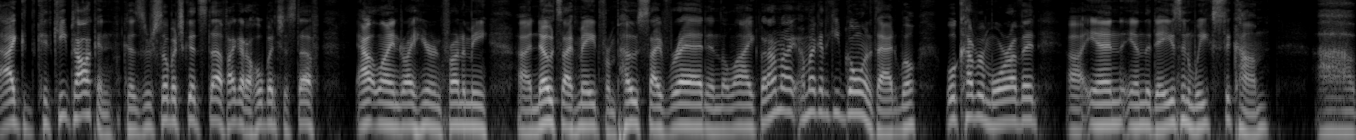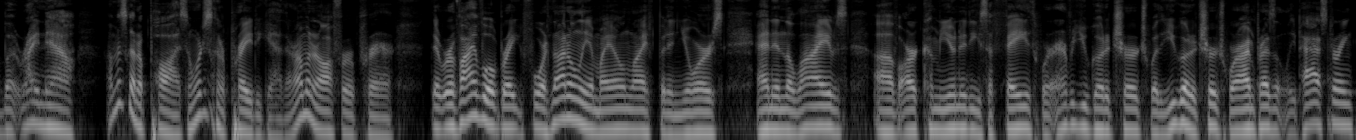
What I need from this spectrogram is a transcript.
I could, keep talking because there's so much good stuff. I got a whole bunch of stuff outlined right here in front of me, uh, notes I've made from posts I've read and the like. But I'm not, I'm not going to keep going with that. We'll we'll cover more of it uh, in in the days and weeks to come. Uh, but right now, I'm just going to pause and we're just going to pray together. I'm going to offer a prayer that revival will break forth not only in my own life but in yours and in the lives of our communities of faith wherever you go to church whether you go to church where i'm presently pastoring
